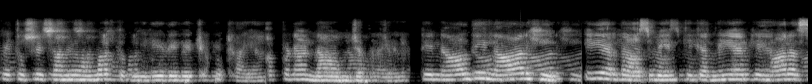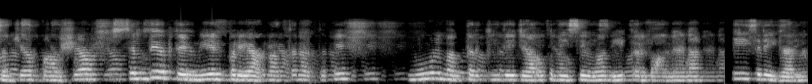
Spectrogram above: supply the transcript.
ਕਿ ਤੁਸੀਂ ਸਾਨੂੰ ਅੰਮ੍ਰਿਤ ਵੇਲੇ ਦੇ ਵਿੱਚ ਉਠਾਇਆ, ਆਪਣਾ ਨਾਮ ਜਪਾਇਆ। ਤੇ ਨਾਲ ਦੀ ਨਾਲ ਹੀ ਇਹ ਅਰਦਾਸ ਬੇਨਤੀ ਕਰਨੀ ਹੈ ਕਿ ਮਹਾਰਾਜ ਸੱਚਾ ਪਾਤਸ਼ਾਹ ਸਿਰ ਦੇ ਉੱਤੇ ਮੇਰ ਭਰਿਆ ਹੱਥ ਰੱਖ ਕੇ ਮੂਲ ਮੰਤਰ ਜੀ ਦੇ ਜਾਪ ਦੀ ਸੇਵਾ ਵੀ ਕਰਵਾ ਲੈਣਾ। ਤੀਸਰੀ ਗੱਲ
